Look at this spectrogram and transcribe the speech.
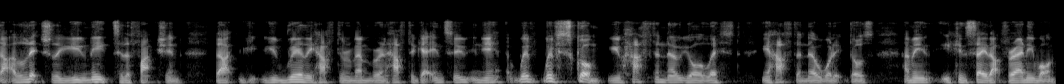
that are literally unique to the faction that you really have to remember and have to get into. And you, with with Scum, you have to know your list. You have to know what it does. I mean, you can say that for anyone,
